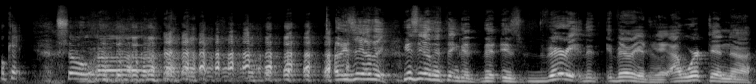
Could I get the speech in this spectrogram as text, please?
okay." So uh, here's the other here's the other thing that, that is very that, very interesting. I worked in uh,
